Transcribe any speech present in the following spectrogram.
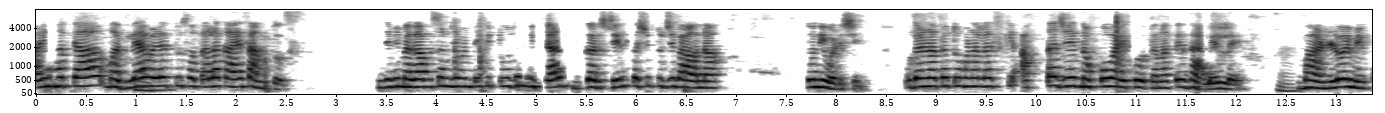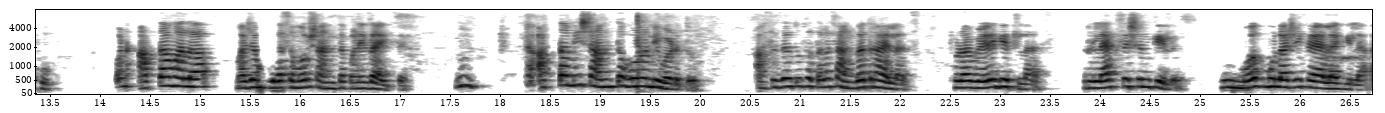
आणि मग त्या मधल्या वेळेत तू स्वतःला काय सांगतोस? म्हणजे मी मगापासून जे म्हणते की तू जर विचार करशील तशी तुझी भावना तू निवडशील. उदाहरणार्थ तू म्हणालास की आता जे नको व्हायचं होतं ना ते झालेलं आहे. भांडलोय मी खूप. पण आता मला माझ्या मुलासमोर शांतपणे जायचंय. तर आता मी शांत होणं निवडतो. असं जर तू स्वतःला सांगत राहिलास थोडा वेळ घेतलास रिलॅक्सेशन केलं मग मुलाशी खेळायला गेला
